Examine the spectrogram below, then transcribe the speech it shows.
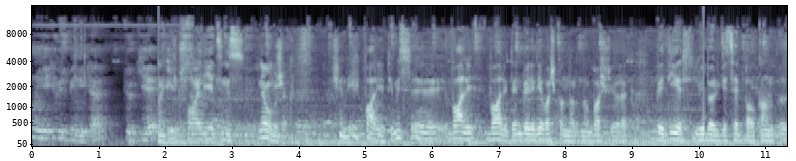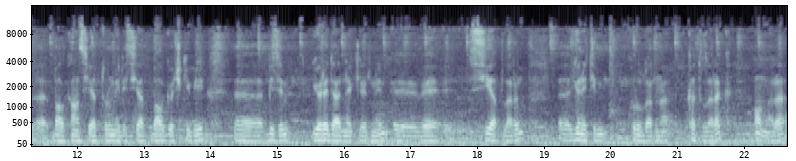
Bunun 700 biniyle Türkiye İlk faaliyetiniz ne olacak? Şimdi ilk faaliyetimiz e, vali, validen, belediye başkanlarından başlayarak ve diğer bölgesel Balkan, e, Balkan Siyat, Turmeli Siyat, Balgöç gibi e, bizim yöre derneklerinin e, ve Siyatların e, yönetim kurullarına katılarak onlara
